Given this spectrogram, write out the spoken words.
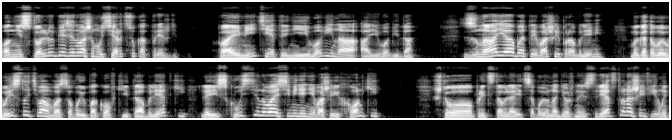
он не столь любезен вашему сердцу, как прежде. Поймите, это не его вина, а его беда. Зная об этой вашей проблеме, мы готовы выслать вам в особой упаковке таблетки для искусственного осеменения вашей хонки, что представляет собой надежное средство нашей фирмы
